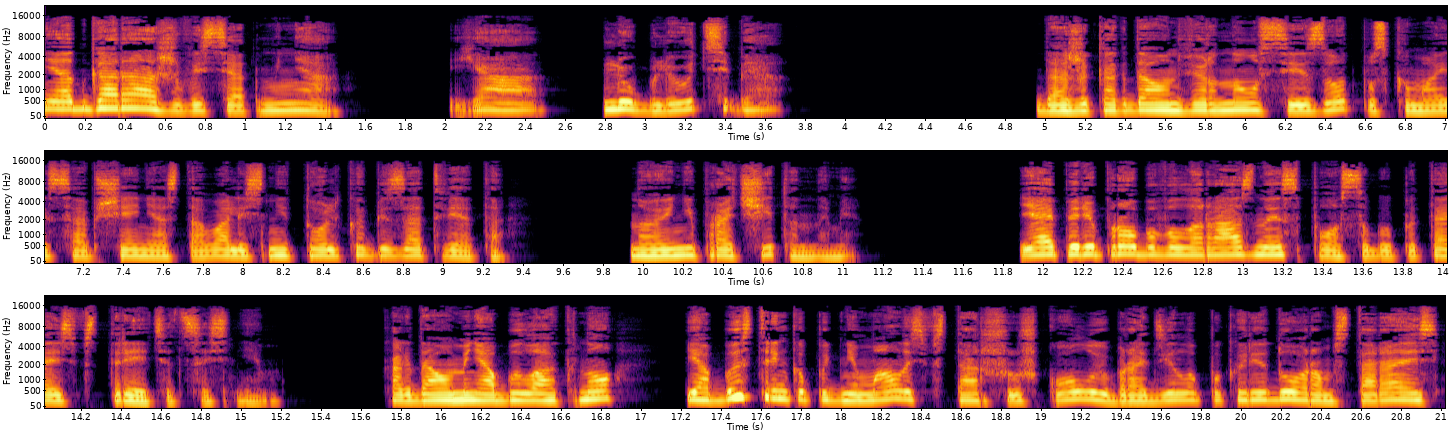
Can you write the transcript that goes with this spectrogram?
не отгораживайся от меня. Я люблю тебя». Даже когда он вернулся из отпуска, мои сообщения оставались не только без ответа, но и непрочитанными. Я перепробовала разные способы, пытаясь встретиться с ним. Когда у меня было окно, я быстренько поднималась в старшую школу и бродила по коридорам, стараясь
